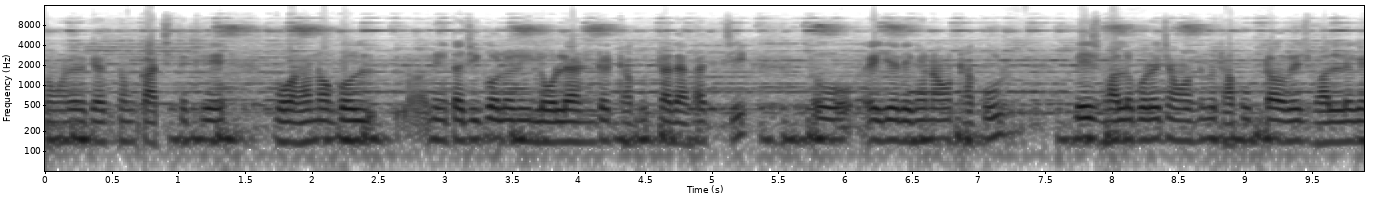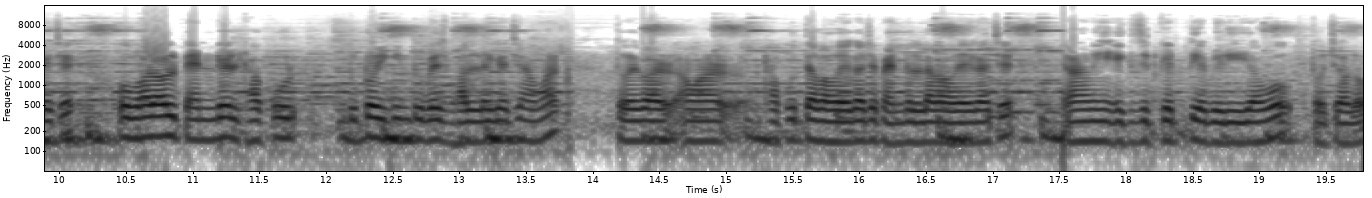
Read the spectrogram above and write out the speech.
তোমাদেরকে একদম কাছ থেকে বরানগর, নেতাজি কলোনি, লোল্যান্ডের ঠাকুরটা দেখাচ্ছি। তো এই যে দেখে নাও ঠাকুর, বেশ ভালো করেছে, আমার কিন্তু ঠাকুরটাও বেশ ভালো লেগেছে। ওভারঅল প্যান্ডেল ঠাকুর দুটোই কিন্তু বেশ ভালো লেগেছে আমার। তো এবার আমার ঠাকুর দেখা হয়ে গেছে, প্যান্ডেল দেখা হয়ে গেছে। এবার আমি এক্সিট গেট দিয়ে বেরিয়ে যাব। তো চলো,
